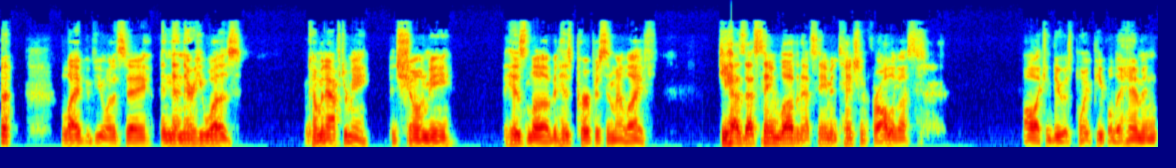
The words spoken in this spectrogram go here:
life, if you want to say. And then there he was, coming after me and showing me his love and his purpose in my life. He has that same love and that same intention for all of us. all I can do is point people to him and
